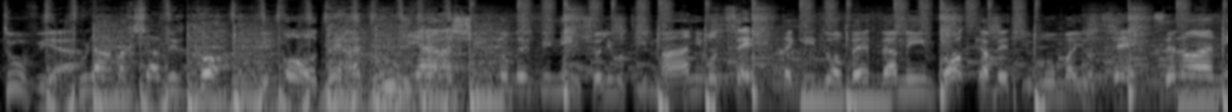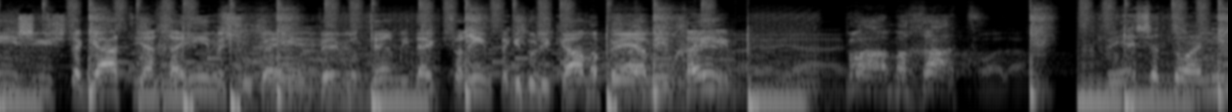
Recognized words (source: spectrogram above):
טוביה. כולם עכשיו ירקוד. ועוד מהגרוביה. כי אנשים לא מבינים, שואלים אותי מה אני רוצה תגידו הרבה פעמים וודקה ותראו מה יוצא זה לא אני שהשתגעתי, החיים משוגעים והם יותר מדי קצרים, תגידו לי כמה פעמים חיים פעם אחת. וואלה. ויש הטוענים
